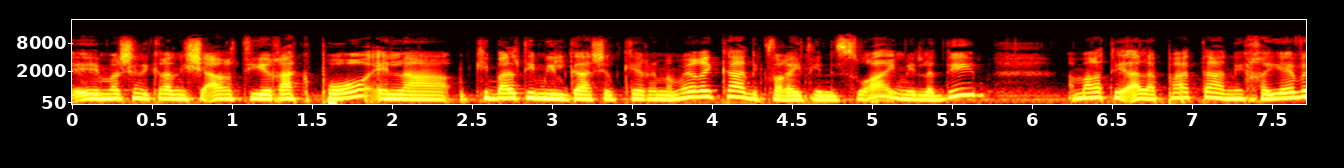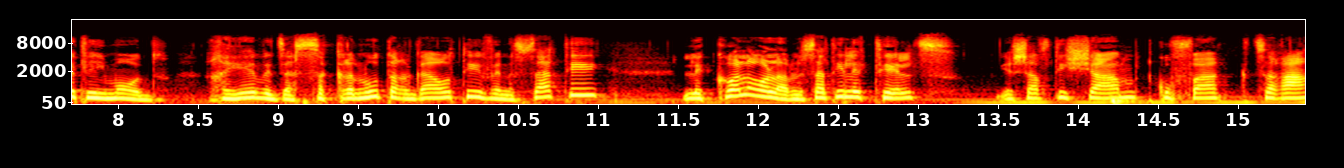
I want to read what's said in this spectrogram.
אה, מה שנקרא, נשארתי רק פה, אלא קיבלתי מלגה של קרן אמריקה, אני כבר הייתי נשואה עם ילדים. אמרתי, על הפתה, אני חייבת ללמוד, חייבת, זה הסקרנות הרגה אותי, ונסעתי לכל העולם, נסעתי לטלץ, ישבתי שם תקופה קצרה,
